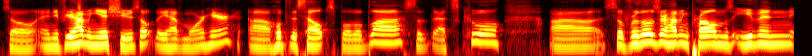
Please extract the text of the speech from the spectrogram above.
So, and if you're having issues, oh, they have more here. Uh, hope this helps, blah, blah, blah. So that's cool. Uh, so for those who are having problems, even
